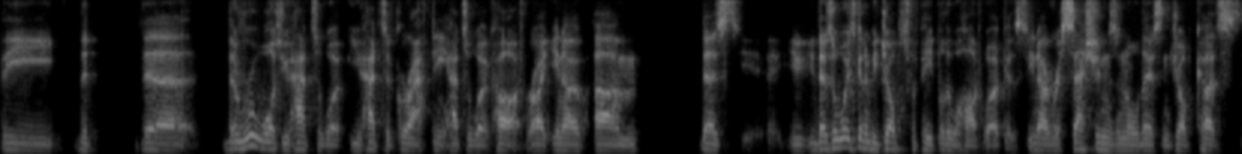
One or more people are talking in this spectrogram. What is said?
the the the the rule was you had to work, you had to graft, and you had to work hard, right? You know, um, there's you, there's always going to be jobs for people who are hard workers. You know, recessions and all this, and job cuts.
